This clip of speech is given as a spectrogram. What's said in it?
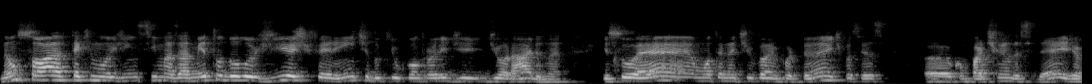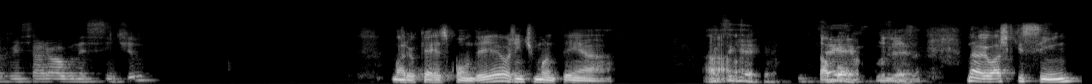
não só a tecnologia em si, mas a metodologia diferente do que o controle de, de horários, né? Isso é uma alternativa importante, vocês uh, compartilham dessa ideia? Já vivenciaram algo nesse sentido? Mário, quer responder ou a gente mantém a. a... Tá bom, beleza. Não, eu acho que sim,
